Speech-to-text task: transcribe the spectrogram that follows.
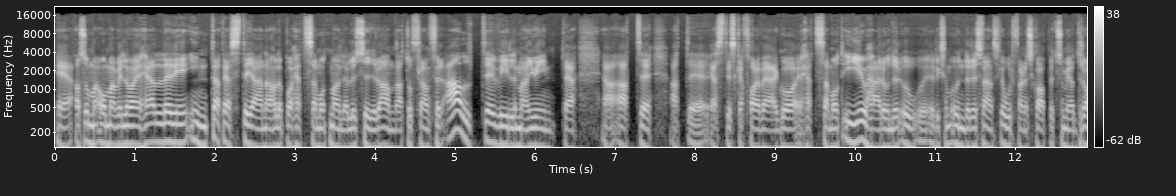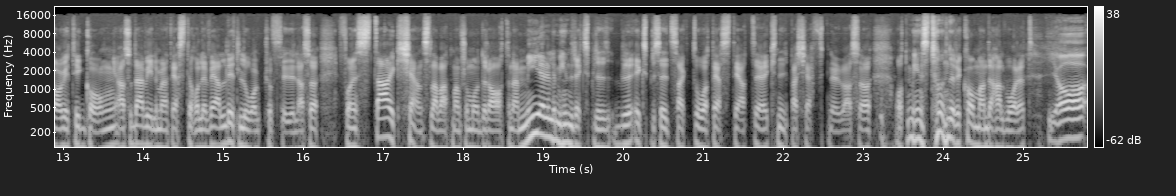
Eh, alltså man, och man vill nog heller inte att SD gärna håller på att hetsa mot manliga lucier och annat och framför allt eh, vill man ju inte ja, att, att SD ska fara iväg och hetsa mot EU här under, liksom under det svenska ordförandeskapet som jag dragit igång. Alltså där vill man att SD håller väldigt låg profil. Alltså får en stark känsla av att man från Moderaterna mer eller mindre explicit sagt åt SD att eh, knipa käft nu. Alltså åtminstone under det kommande halvåret. Ja,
